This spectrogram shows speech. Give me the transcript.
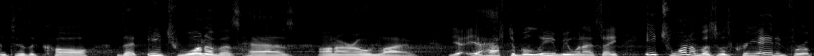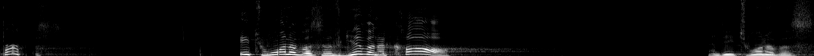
and to the call that each one of us has on our own lives. You, you have to believe me when I say each one of us was created for a purpose. Each one of us was given a call. And each one of us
